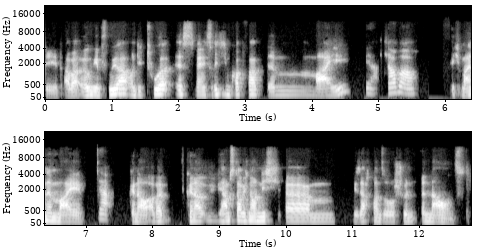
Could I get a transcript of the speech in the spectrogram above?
feststeht, aber irgendwie im Frühjahr und die Tour ist, wenn ich es richtig im Kopf habe, im Mai. Ja, ich glaube auch. Ich meine im Mai. Ja. Genau, aber genau, wir haben es glaube ich noch nicht, ähm, wie sagt man so schön, announced.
